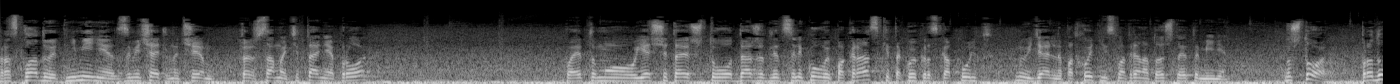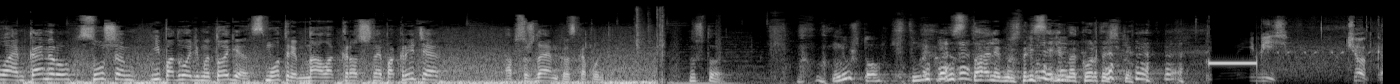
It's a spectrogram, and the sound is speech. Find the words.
раскладывает не менее замечательно, чем та же самая Титания Pro. Поэтому я считаю, что даже для целиковой покраски такой краскопульт ну, идеально подходит, несмотря на то, что это мини. Ну что, продуваем камеру, сушим и подводим итоги. Смотрим на лак-красочное покрытие, обсуждаем краскопульты. Ну что, Ну что? устали мы, присели на корточки. Ебись. Четко.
